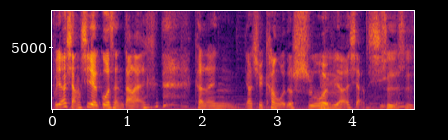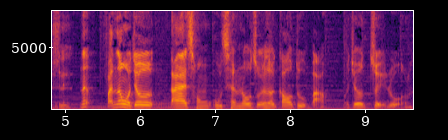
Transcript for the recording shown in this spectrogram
比较详细的过程，当然 可能要去看我的书会比较详细。嗯。是是是。那反正我就大概从五层楼左右的高度吧，我就坠落了。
